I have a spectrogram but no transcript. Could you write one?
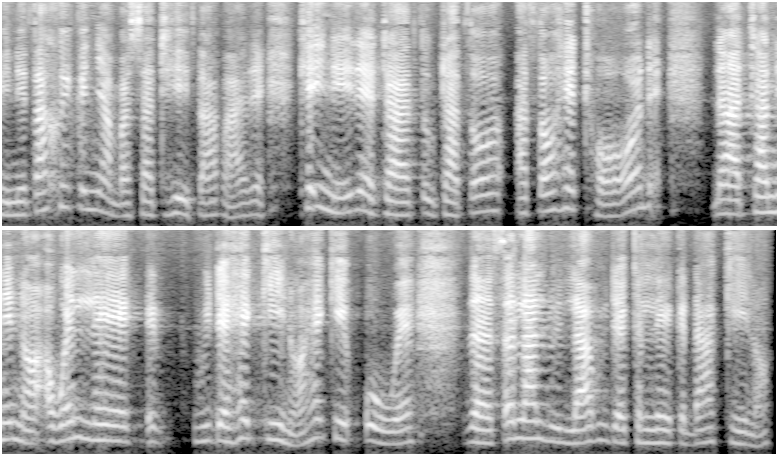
မီနေတာခိကညာမစတေးတာပါတဲ့ခိနေတဲ့ဒါတူတာတော့အတော့ဟဲ့ထော်တဲ့နော်တဲ့။ဒါဂျာနေနော်အဝဲလေ with the hacky နော် hacky အိုဝဲသလလူလာ with the ကလေကဒါကေနော်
